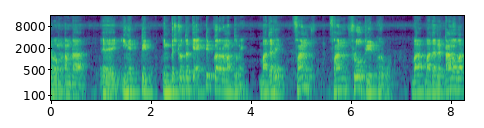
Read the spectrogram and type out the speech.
এবং আমরা ইনএক্টিভ ইনভেস্টরদেরকে অ্যাক্টিভ করার মাধ্যমে বাজারে ফান্ড ফান্ড ফ্লো ক্রিয়েট করব বা বাজারে টার্ন ওভার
